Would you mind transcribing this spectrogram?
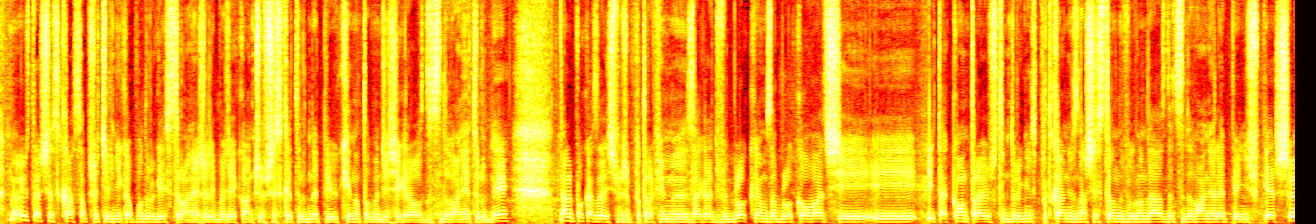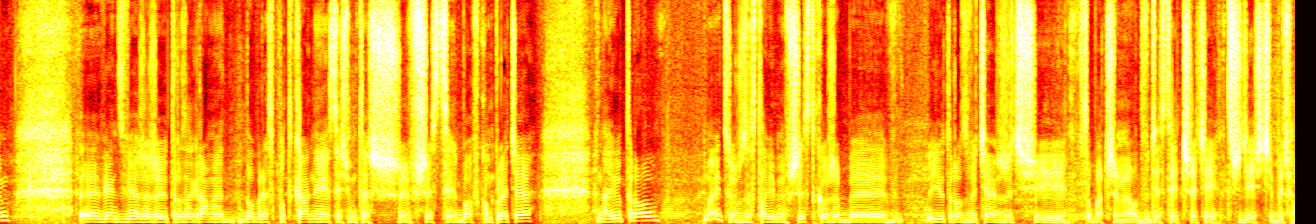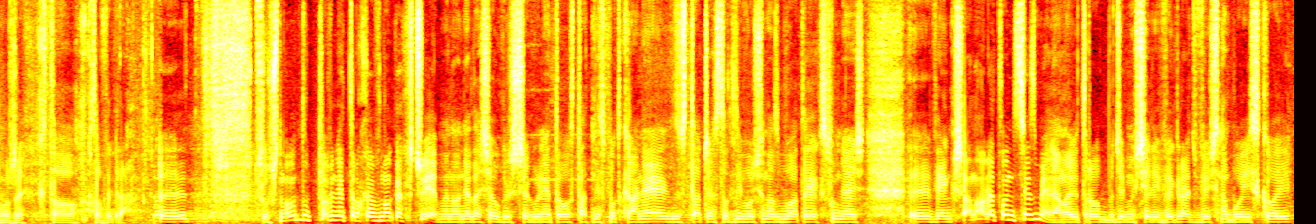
No i też jest klasa przeciwnika po drugiej stronie, jeżeli będzie kończył wszystkie trudne piłki, no to będzie się grało zdecydowanie trudniej, no ale pokazaliśmy, że potrafimy zagrać wyblokiem, zablokować i, i, i ta kontra już w tym drugim spotkaniu z naszej strony wyglądała zdecydowanie lepiej niż w pierwszym, E, więc wierzę, że jutro zagramy dobre spotkanie, jesteśmy też wszyscy chyba w komplecie na jutro. No i cóż, zostawimy wszystko, żeby jutro zwyciężyć i zobaczymy o 23.30 być może kto, kto wygra. E, Cóż, no no pewnie trochę w nogach czujemy, no nie da się ukryć, szczególnie to ostatnie spotkanie, ta częstotliwość u nas była, tak jak wspomniałeś, e, większa, no ale to nic nie zmienia. No jutro będziemy chcieli wygrać, wyjść na boisko i,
